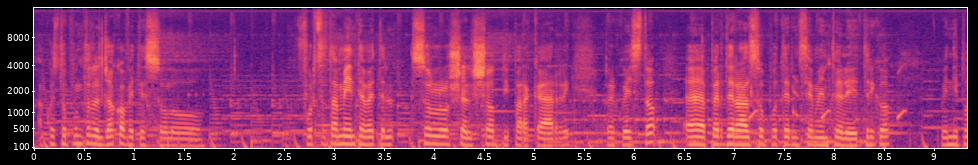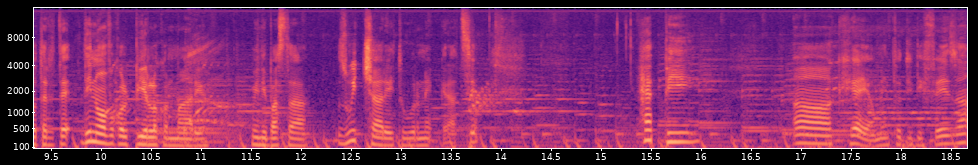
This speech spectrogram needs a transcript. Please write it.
a questo punto del gioco avete solo... Forzatamente avete solo lo shell shot di Paracarri, per questo. Eh, perderà il suo potenziamento elettrico, quindi potrete di nuovo colpirlo con Mario. Quindi basta switchare i turni, grazie. Happy! Ok, aumento di difesa.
